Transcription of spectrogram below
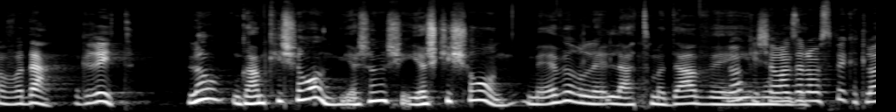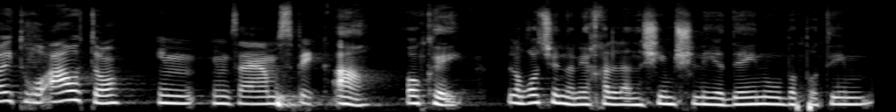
עבודה, גריט. לא, גם כישרון, יש אנשים, יש כישרון, מעבר להתמדה ואימון. לא, כישרון זה לא מספיק, את לא היית רואה אותו אם, אם זה היה מספיק. אה, אוקיי. למרות שנניח על אנשים שלידינו בפרטים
